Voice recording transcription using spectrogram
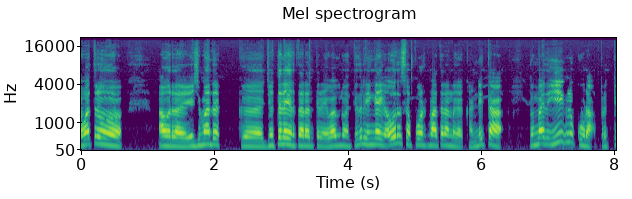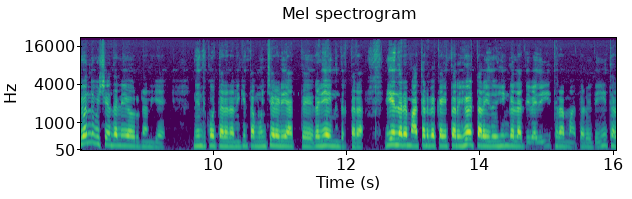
ಯಾವತ್ತೂ ಅವರ ಯಜಮಾನ್ರ ಜೊತೆಲೇ ಇರ್ತಾರ ಅಂತೇಳಿ ಯಾವಾಗಲೂ ಅಂತಿದ್ರು. ಹಿಂಗಾಗಿ ಅವ್ರ ಸಪೋರ್ಟ್ ಮಾತ್ರ ನನಗೆ ಖಂಡಿತ ತುಂಬಾ ಈಗಲೂ ಕೂಡ ಪ್ರತಿಯೊಂದು ವಿಷಯದಲ್ಲಿ ಅವರು ನನಗೆ ನಿಂತ್ಕೋತಾರೆ ನನಗಿಂತ ಮುಂಚೆ ರೆಡಿ ಆಗ್ತೆ ರೆಡಿಯಾಗಿ ನಿಂತಿರ್ತಾರ. ಏನಾರ ಮಾತಾಡ್ಬೇಕಾಗಿತ್ತಾರೆ, ಹೇಳ್ತಾರೆ, ಇದು ಹಿಂಗಲ್ಲ ದಿವ್ಯ, ಇದು ಈ ತರ ಮಾತಾಡೋದು ಈ ತರ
